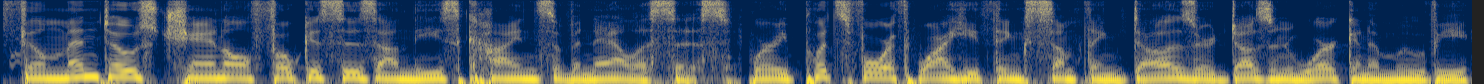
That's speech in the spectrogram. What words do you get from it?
Filmento's channel focuses on these kinds of analysis, where he puts forth why he thinks something does or doesn't work in a movie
